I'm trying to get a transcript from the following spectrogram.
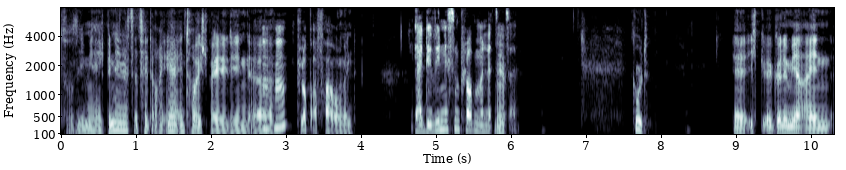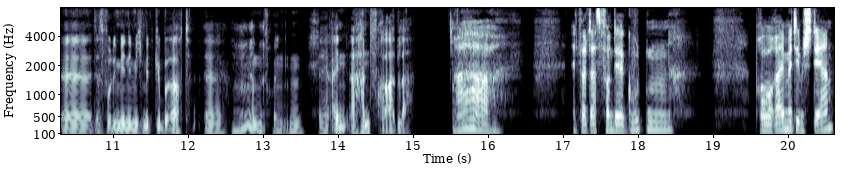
So semi. Ich bin in letzter Zeit auch eher enttäuscht bei den äh, mhm. Plop-Erfahrungen. Ja, die wenigsten ploppen in letzter ja. Zeit. Gut. Äh, ich äh, gönne mir ein, äh, das wurde mir nämlich mitgebracht äh, hm. an Freunden, äh, ein Hanfradler. Ah, etwa das von der guten Brauerei mit dem Stern?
